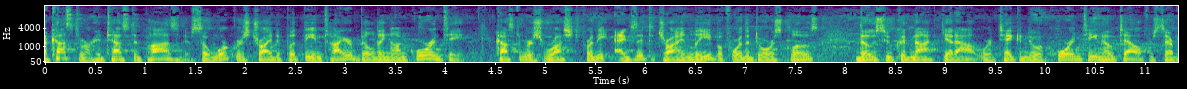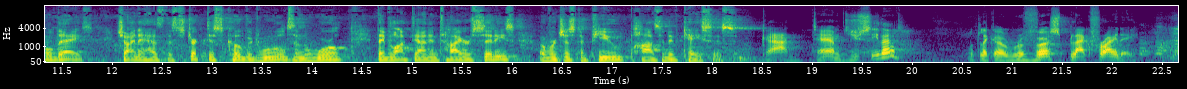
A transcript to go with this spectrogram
A customer had tested positive, so workers tried to put the entire building on quarantine. Customers rushed for the exit to try and leave before the doors closed. Those who could not get out were taken to a quarantine hotel for several days. China has the strictest COVID rules in the world. They've locked down entire cities over just a few positive cases. God damn, did you see that? Looked like a reverse Black Friday.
